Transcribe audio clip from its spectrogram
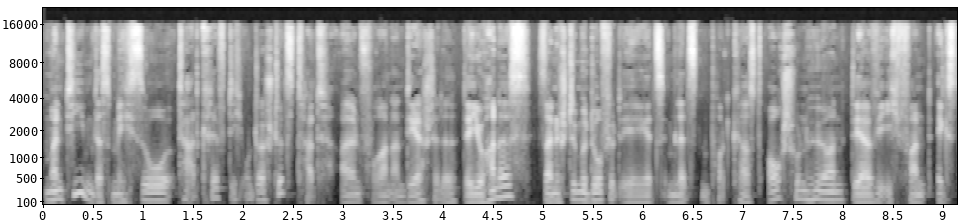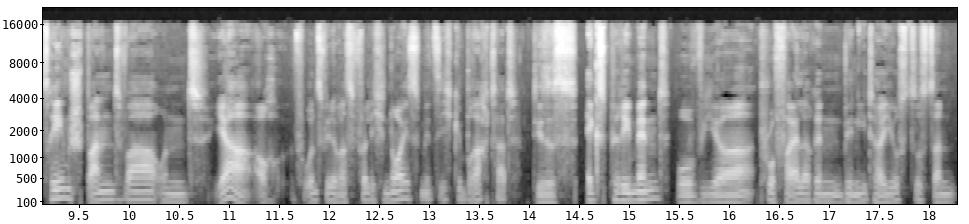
mein Team, das mich so tatkräftig unterstützt hat. Allen voran an der Stelle der Johannes. Seine Stimme durftet ihr jetzt im letzten Podcast auch schon hören, der, wie ich fand, extrem spannend war und ja, auch für uns wieder was völlig Neues mit sich gebracht hat. Dieses Experiment, wo wir Profilerin Benita Justus dann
